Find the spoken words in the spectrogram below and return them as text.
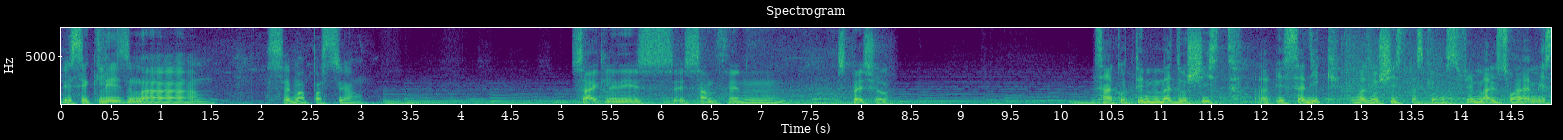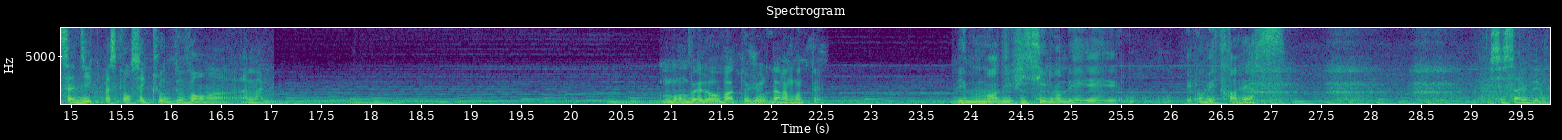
Le cyclisme, euh, c'est ma passion. Cycling is, is something special. C'est un côté masochiste euh, et sadique. Le masochiste parce qu'on se fait mal soi-même et sadique parce qu'on sait que l'autre devant a, a mal. Mon vélo va toujours dans la montée. Les moments difficiles, on les, on les traverse. Et c'est ça le vélo.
